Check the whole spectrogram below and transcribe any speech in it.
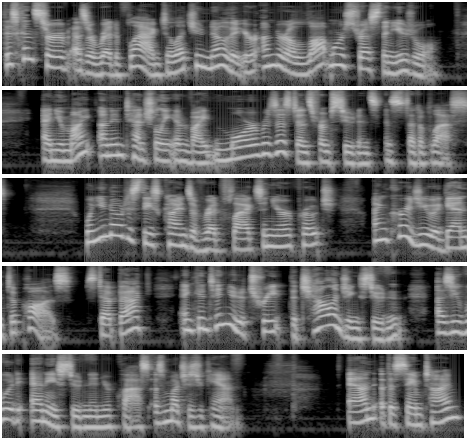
this can serve as a red flag to let you know that you're under a lot more stress than usual, and you might unintentionally invite more resistance from students instead of less. When you notice these kinds of red flags in your approach, I encourage you again to pause, step back, and continue to treat the challenging student as you would any student in your class as much as you can. And at the same time,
